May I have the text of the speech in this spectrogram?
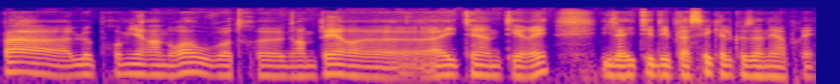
pas le premier endroit où votre grand-père euh, a été enterré. Il a été déplacé quelques années après.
